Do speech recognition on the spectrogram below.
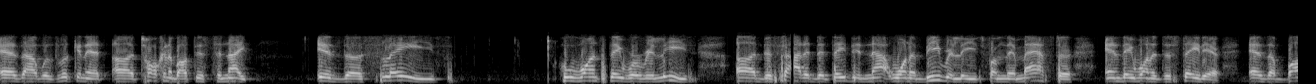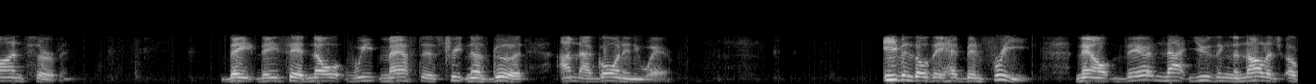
as I was looking at uh, talking about this tonight, is the slaves who once they were released uh, decided that they did not want to be released from their master and they wanted to stay there as a bond servant. They they said no, we master is treating us good. I'm not going anywhere. Even though they had been freed. Now, they're not using the knowledge of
